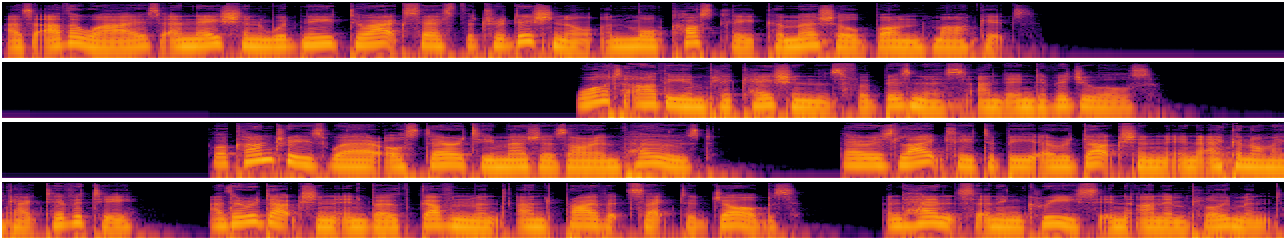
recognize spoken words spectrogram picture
as otherwise a nation would need to access the traditional and more costly commercial bond markets. What are the implications for business and individuals? For countries where austerity measures are imposed, there is likely to be a reduction in economic activity and a reduction in both government and private sector jobs, and hence an increase in unemployment.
